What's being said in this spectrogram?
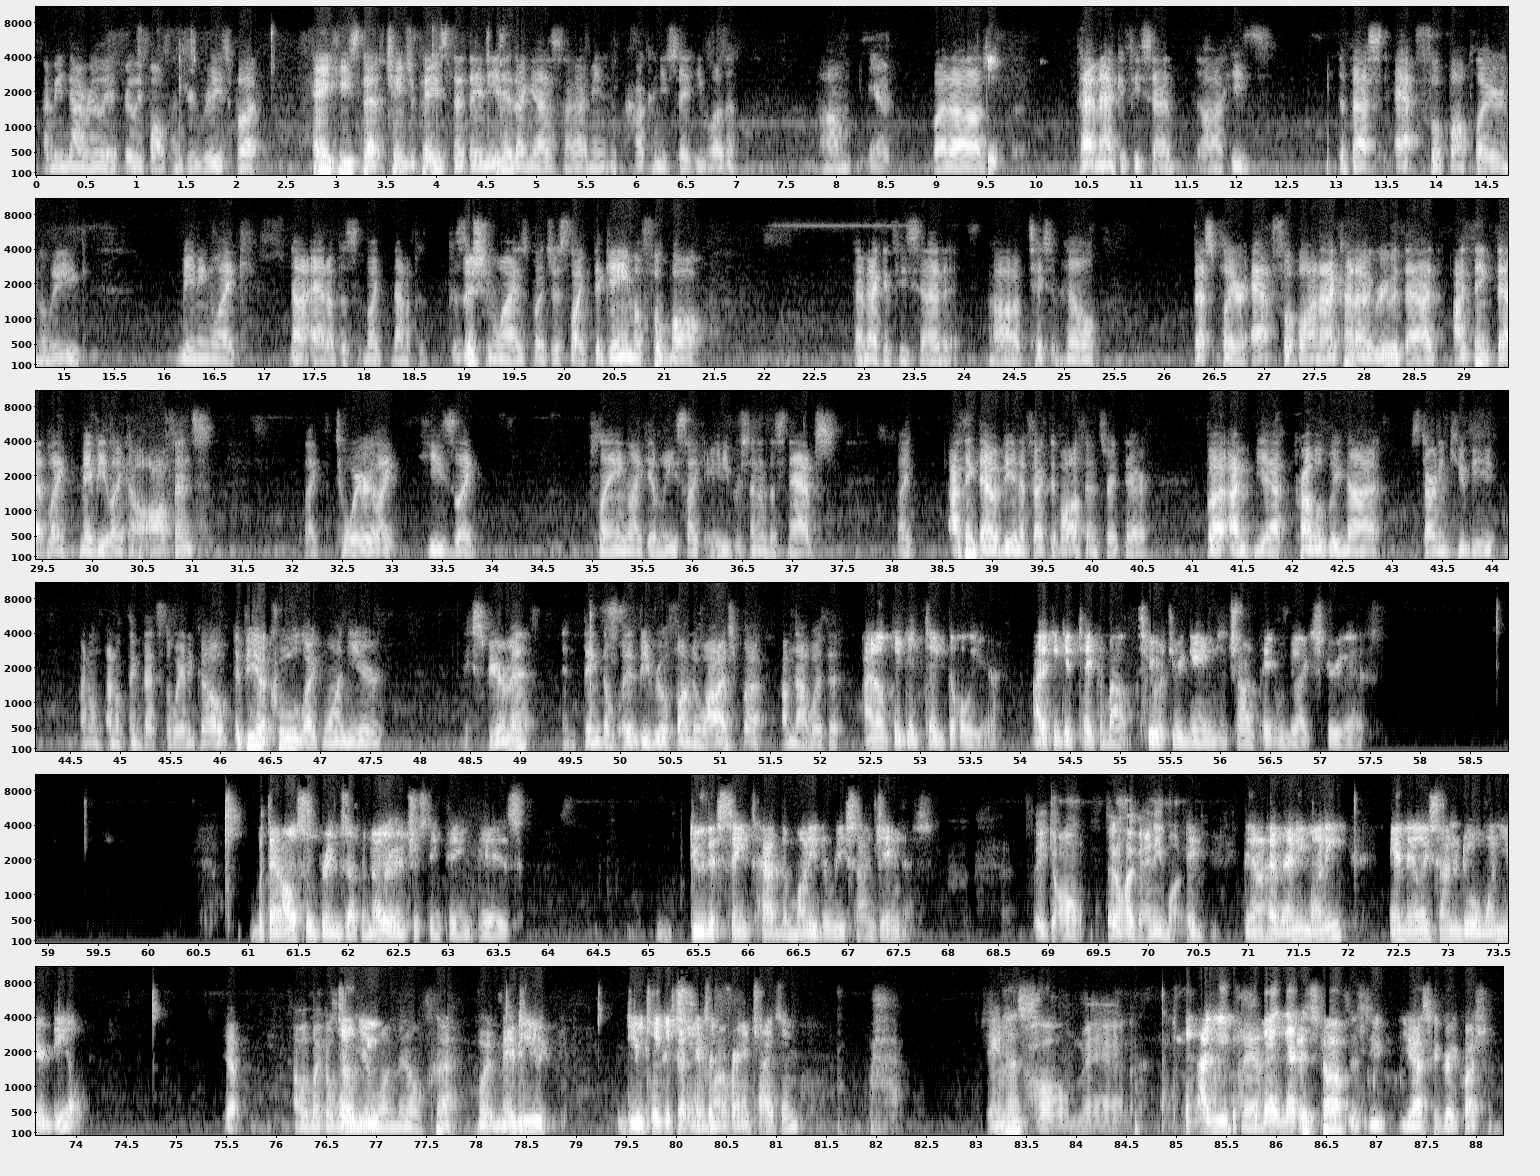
I mean, not really. It really falls on Drew Brees, but hey, he's that change of pace that they needed, I guess. I mean, how can you say he wasn't? Um, Yeah. But uh, He- Pat McAfee said uh, he's the best at football player in the league, meaning like not at a like not a position wise, but just like the game of football. Pat McAfee said uh, Taysom Hill, best player at football, and I kind of agree with that. I, I think that like maybe like an offense, like to where like he's like playing like at least like eighty percent of the snaps, like I think that would be an effective offense right there. But I'm yeah, probably not starting QB. I don't I don't think that's the way to go. It'd be a cool like one year experiment and thing to it'd be real fun to watch, but I'm not with it. I don't think it'd take the whole year. I think it'd take about two or three games, and Sean Payton would be like, "Screw this." But that also brings up another interesting thing: is do the Saints have the money to re-sign Jameis? They don't. They don't have any money. They they don't have any money, and they only signed him to a one-year deal. Yep, I would like a So one year one mil, but Do maybe you do you take a chance came and up? franchise him? Jameis. Oh man. I mean, Man, that, that, It's tough. It's, you, you ask a great question.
